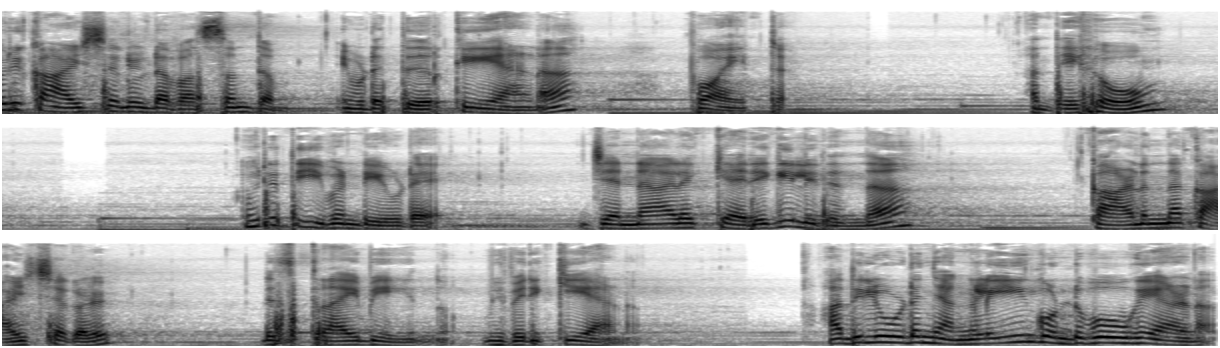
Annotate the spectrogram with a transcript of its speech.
ഒരു കാഴ്ചകളുടെ വസന്തം ഇവിടെ തീർക്കുകയാണ് പോയറ്റ് അദ്ദേഹവും ഒരു തീവണ്ടിയുടെ ജനാലയ്ക്കരികിലിരുന്ന് കാണുന്ന കാഴ്ചകൾ ഡിസ്ക്രൈബ് ചെയ്യുന്നു വിവരിക്കുകയാണ്. അതിലൂടെ ഞങ്ങളെയും കൊണ്ടുപോവുകയാണ്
